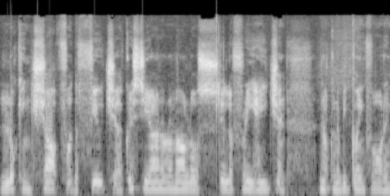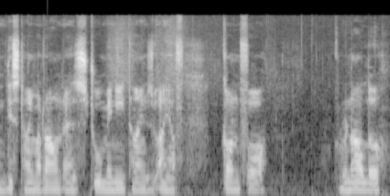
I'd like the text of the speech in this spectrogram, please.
looking sharp for the future. Cristiano Ronaldo still a free agent. Not going to be going for him this time around as too many times I have gone for Ronaldo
